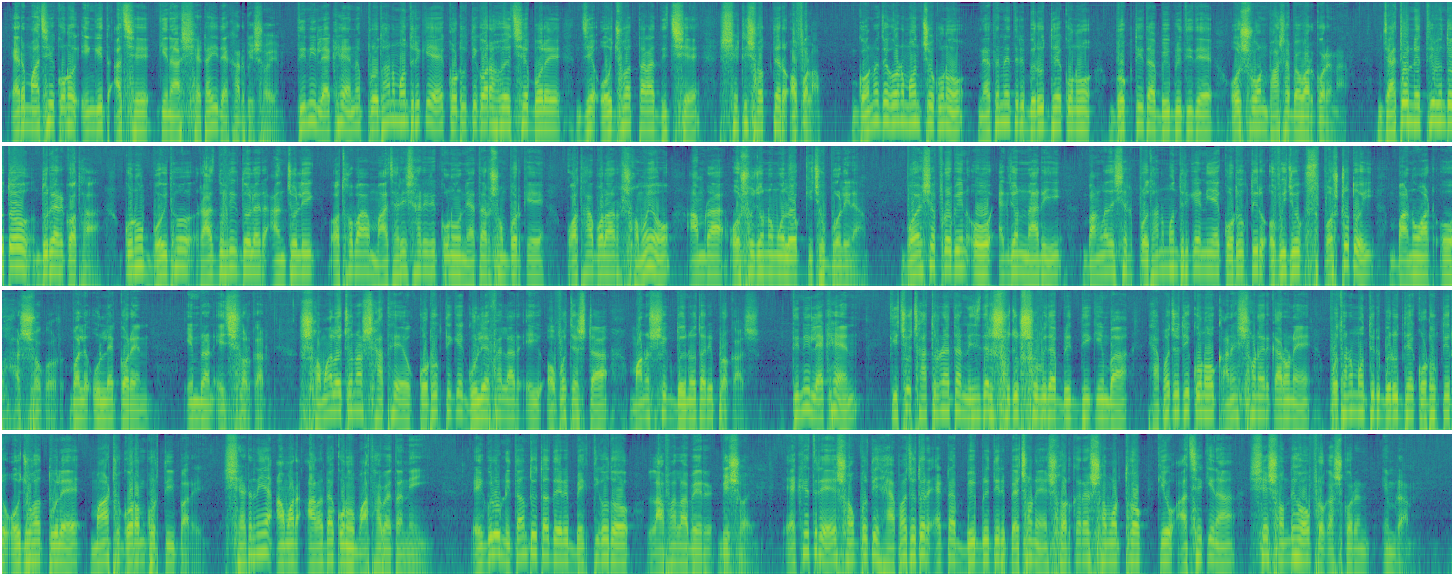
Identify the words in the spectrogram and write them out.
এর মাঝে কোনো ইঙ্গিত আছে কিনা সেটাই দেখার বিষয়। তিনি লেখেন, প্রধানমন্ত্রীকে কটূক্তি করা হয়েছে বলে যে অজুহাত তারা দিচ্ছে, সেটি সত্যের অপলাপ। গণজাগরণ মঞ্চ কোনো নেতানেত্রীর বিরুদ্ধে কোনো বক্তৃতা বিবৃতিতে অশোভন ভাষা ব্যবহার করে না। জাতীয় নেতৃবৃন্দ তো দূরের কথা। কোনো বৈধ রাজনৈতিক দলের আঞ্চলিক অথবা মাঝারি সারির কোনো নেতার সম্পর্কে কথা বলার সময়ও আমরা অসৌজন্যমূলক কিছু বলি না। বয়সে প্রবীণ ও একজন নারী বাংলাদেশের প্রধানমন্ত্রীকে নিয়ে কটূক্তির অভিযোগ স্পষ্টতই বানোয়াট ও হাস্যকর বলে উল্লেখ করেন ইমরান এইচ সরকার। সমালোচনার সাথেও কটূক্তিকে গুলিয়ে ফেলার এই অপচেষ্টা মানসিক দৈন্যতারই প্রকাশ। তিনি লেখেন, কিছু ছাত্রনেতা নিজেদের সুযোগ সুবিধা বৃদ্ধি কিংবা হেফাজতি কোনো কানেকশনের কারণে প্রধানমন্ত্রীর বিরুদ্ধে কটূক্তির অজুহাত তুলে মাঠ গরম করতেই পারে। সেটা নিয়ে আমার আলাদা কোনো মাথা ব্যথা নেই। এগুলো নিতান্তই তাদের ব্যক্তিগত লাভালাভের বিষয়। এক্ষেত্রে সম্প্রতি হেফাজতের একটা বিবৃতির পেছনে সরকারের সমর্থক কেউ আছে কিনা সে সন্দেহ প্রকাশ করেন ইমরান।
